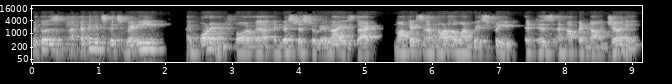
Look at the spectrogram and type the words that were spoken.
because I, think it's it's very important for uh, investors to realize that markets are not a one-way street. It is an up and down journey.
